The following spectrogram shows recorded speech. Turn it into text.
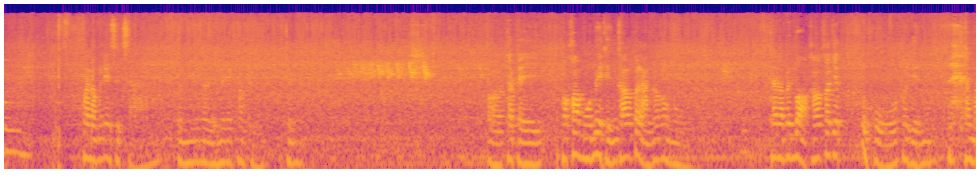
อืมเพราะเราไม่ได้ศึกษา ตรงนี้เราเลยไม่ได้เข้าถึงถึงพอถ้าไปพอข้อมูลไม่ถึงเขาก็หลังเขาก็งง ถ้าเราไปบอกเขาเขาจะโอ้โหเขาเห็นทำไม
